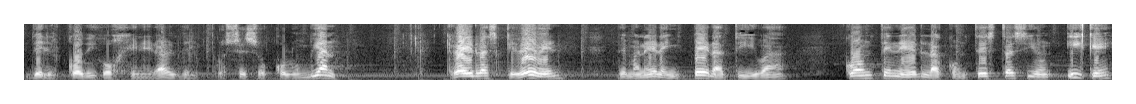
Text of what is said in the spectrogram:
del Código General del Proceso Colombiano. Reglas que deben, de manera imperativa, contener la contestación y que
